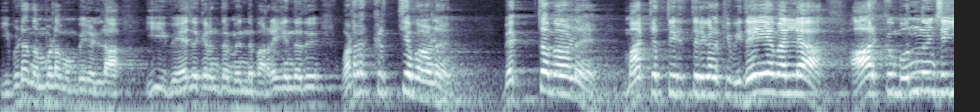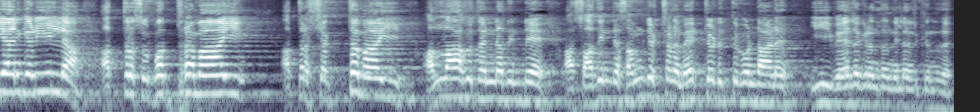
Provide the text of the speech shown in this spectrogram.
ഇവിടെ നമ്മുടെ മുമ്പിലുള്ള ഈ വേദഗ്രന്ഥം എന്ന് പറയുന്നത് വളരെ കൃത്യമാണ് വ്യക്തമാണ്. മാറ്റത്തിരുത്തലുകൾക്ക് വിധേയമല്ല. ആർക്കും ഒന്നും ചെയ്യാൻ കഴിയില്ല. അത്ര സുഭദ്രമായി അത്ര ശക്തമായി അള്ളാഹു തന്നെ അതിന്റെ ആ അതിന്റെ സംരക്ഷണം ഏറ്റെടുത്തുകൊണ്ടാണ് ഈ വേദഗ്രന്ഥം നിലനിൽക്കുന്നത്.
